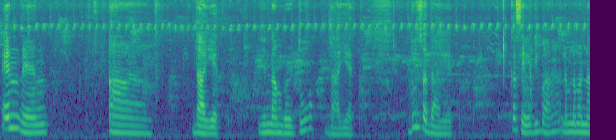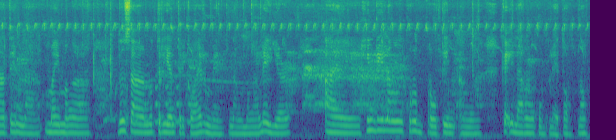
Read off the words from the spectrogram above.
And then, ah, diet. Yung number two, diet. Doon sa diet, kasi, di ba, alam naman natin na may mga, doon sa nutrient requirement ng mga layer, ay hindi lang crude protein ang kailangan kumpleto, no?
